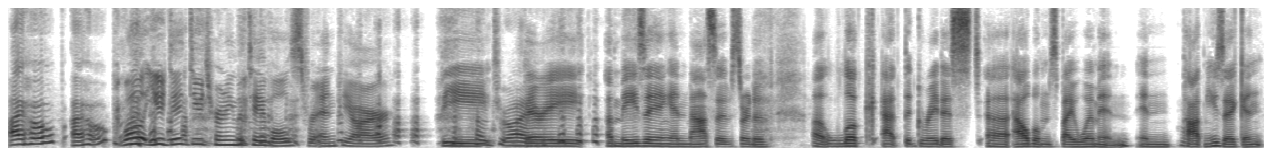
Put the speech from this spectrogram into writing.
I hope. I hope. Well, you did do Turning the Tables for NPR, the very amazing and massive sort of uh, look at the greatest uh, albums by women in pop music. And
